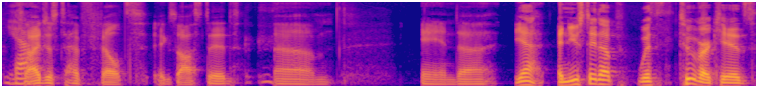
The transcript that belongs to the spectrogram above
Yeah. so I just have felt exhausted. Um, and uh, yeah, and you stayed up with two of our kids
